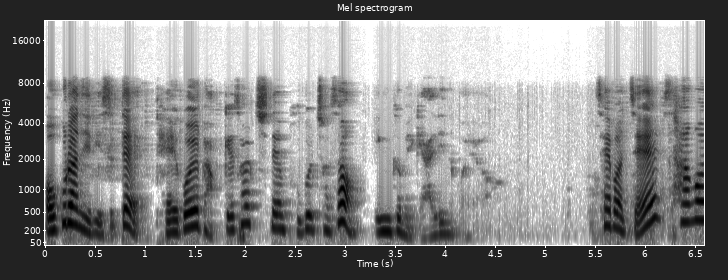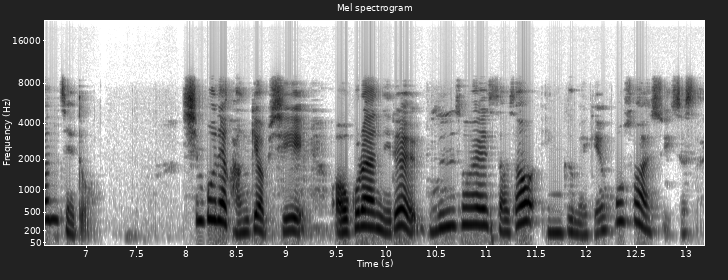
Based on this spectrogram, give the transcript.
억울한 일이 있을 때 대궐 밖에 설치된 북을 쳐서 임금에게 알리는 거예요. 세 번째, 상원 제도. 신분에 관계없이 억울한 일을 문서에 써서 임금에게 호소할 수 있었어요.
